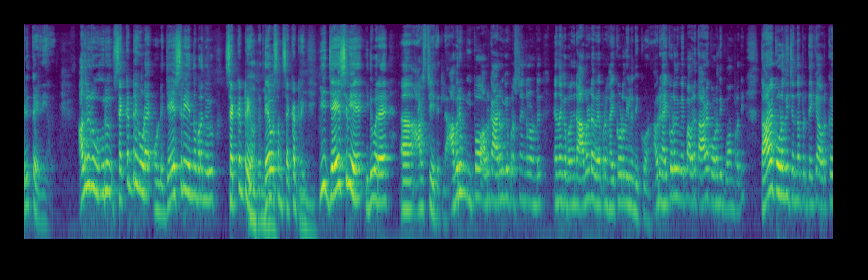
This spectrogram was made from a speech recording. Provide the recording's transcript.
എഴുത്തെഴുതിയത് അതിലൊരു ഒരു സെക്രട്ടറി കൂടെ ഉണ്ട്. ജയശ്രീ എന്ന് പറഞ്ഞൊരു സെക്രട്ടറി ഉണ്ട്. ദേവസ്വം സെക്രട്ടറി ഈ ജയശ്രീയെ ഇതുവരെ അറസ്റ്റ് ചെയ്തിട്ടില്ല. അവരും ഇപ്പോൾ അവർക്ക് ആരോഗ്യ പ്രശ്നങ്ങളുണ്ട് എന്നൊക്കെ പറഞ്ഞിട്ട് അവരുടെ പേപ്പർ ഹൈക്കോടതിയിൽ നിൽക്കുവാണ്. അവർ ഹൈക്കോടതി പോയപ്പോൾ അവരെ താഴെ കോടതി പോകാൻ പറഞ്ഞ്. താഴെ കോടതി ചെന്നപ്പോഴത്തേക്ക് അവർക്ക്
